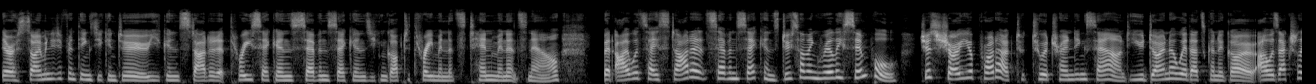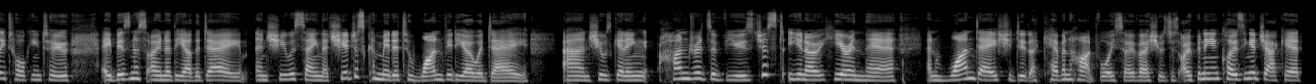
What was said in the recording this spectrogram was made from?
There are so many different things you can do. You can start it at three seconds, seven seconds, you can go up to three minutes, 10 minutes now. But I would say start at seven seconds. Do something really simple. Just show your product to a trending sound. You don't know where that's going to go. I was actually talking to a business owner the other day, and she was saying that she had just committed to one video a day and she was getting hundreds of views just you know here and there and one day she did a kevin hart voiceover she was just opening and closing a jacket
